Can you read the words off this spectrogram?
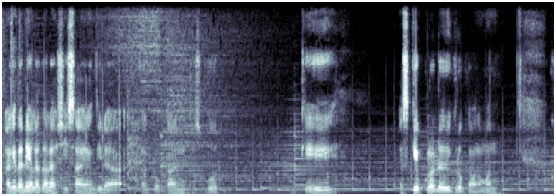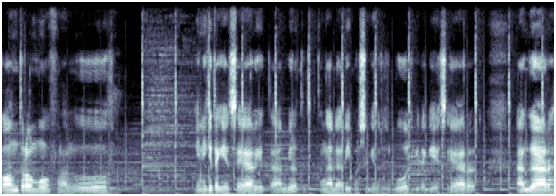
nah kita delete adalah sisa yang tidak kita perlukan tersebut. Oke. Escape keluar dari grup teman-teman. Control move lalu ini kita geser kita ambil titik tengah dari persegi tersebut kita geser agar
